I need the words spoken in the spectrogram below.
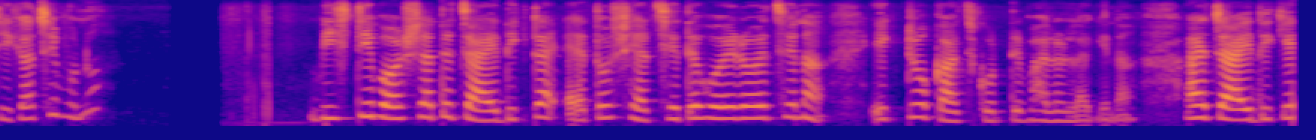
ঠিক আছে বুনু? বৃষ্টি বর্ষাতে চারিদিকটা এত স্যাঁতসেঁতে হয়ে রয়েছে না, একটুও কাজ করতে ভালো লাগে না। আর চারিদিকে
